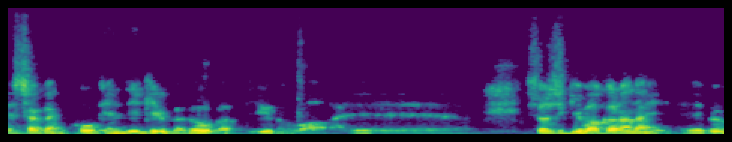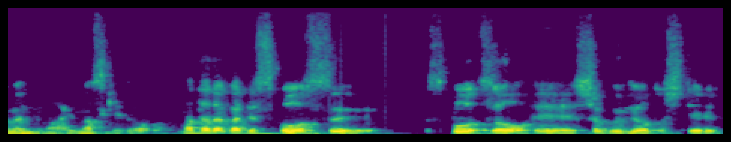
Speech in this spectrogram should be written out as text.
ー、社会に貢献できるかどうかっていうのは、えー、正直わからない部分でもありますけど、まあ、戦ってスポーツ、スポーツを、えー、職業としている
